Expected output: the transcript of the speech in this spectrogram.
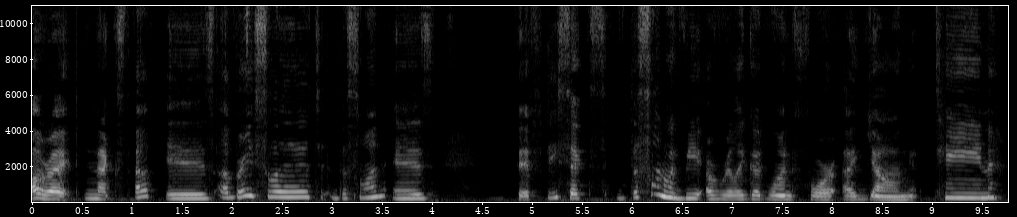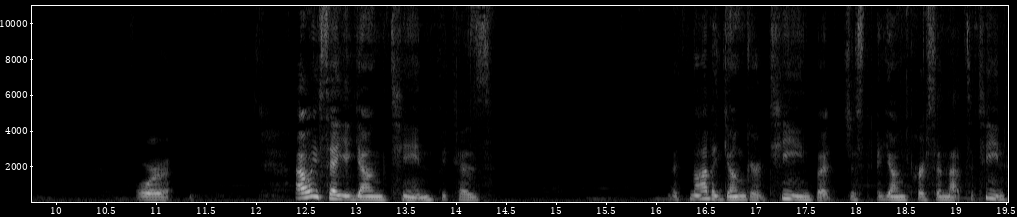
All right, next up is a bracelet. This one is 56. This one would be a really good one for a young teen or I always say a young teen because it's not a younger teen, but just a young person that's a teen.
